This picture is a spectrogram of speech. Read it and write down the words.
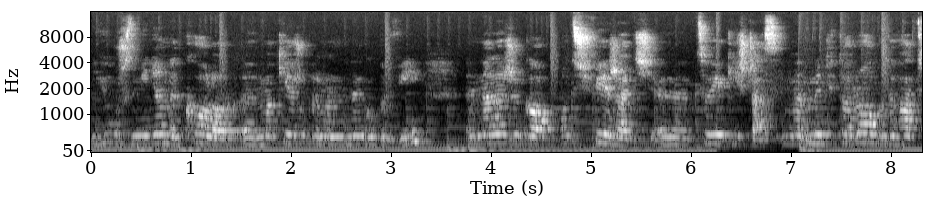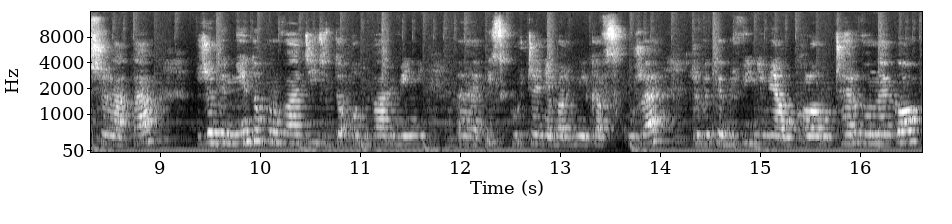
już zmieniony kolor e, makijażu permanentnego brwi, e, należy go odświeżać e, co jakiś czas. Będzie to rok, dwa, trzy lata, żeby nie doprowadzić do odbarwień e, i skurczenia barwnika w skórze, żeby te brwi nie miały koloru czerwonego,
